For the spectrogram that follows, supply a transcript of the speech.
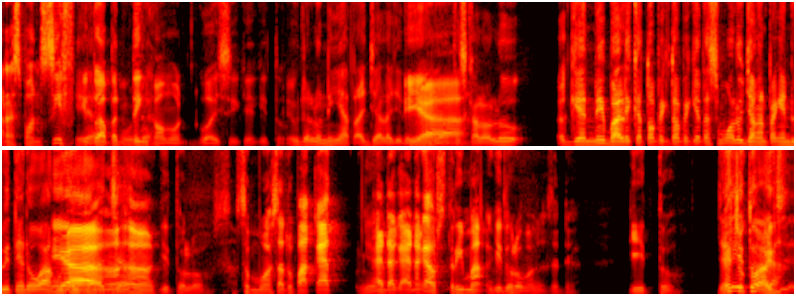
responsif Iya, itu yang penting udah. kalau gue sih kayak gitu. Ya udah lu niat aja lah jadi Iya. manajer artis. Kalau lu again nih balik ke topik-topik kita semua lu jangan pengen duitnya doang, udah Iya, itu aja. heeh, gitu loh. Semua satu paket. Iya. Ada gak enaknya harus terima gitu loh maksudnya. Gitu. Jadi Ya, cukup itu ya. aja.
